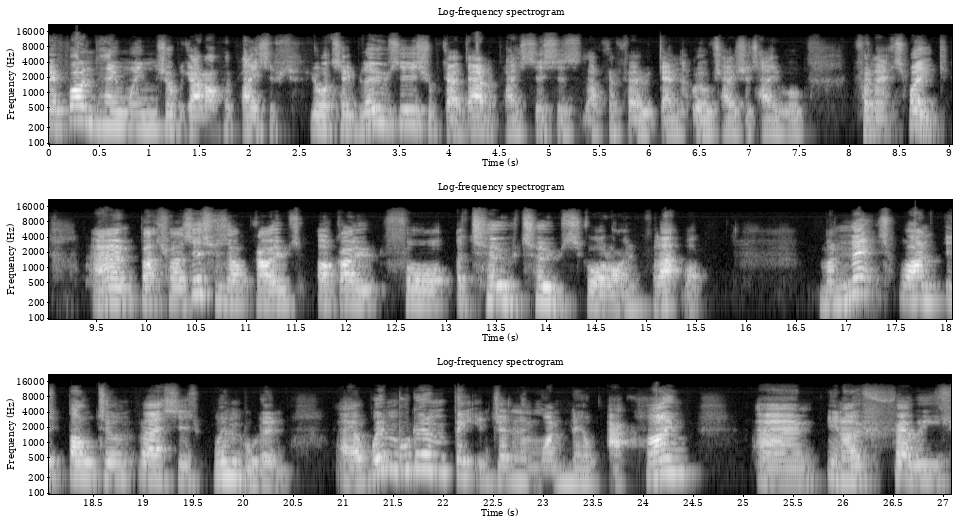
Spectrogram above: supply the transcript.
if one team wins, you'll be going up a place. If your team loses, you'll go down a place. This is like a very game that will change the table for next week. Um, but as far as this result goes, I'll go for a 2-2 scoreline for that one. My next one is Bolton versus Wimbledon. Uh, Wimbledon beating Gillingham 1-0 at home. Um, you know, very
